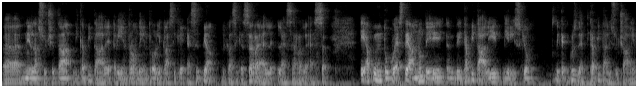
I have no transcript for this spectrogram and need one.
eh, nella società di capitale rientrano dentro le classiche SPA, le classiche SRL, le SRLS. E appunto queste hanno dei, dei capitali di rischio, ca- cosiddetti capitali sociali.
